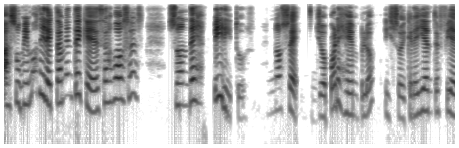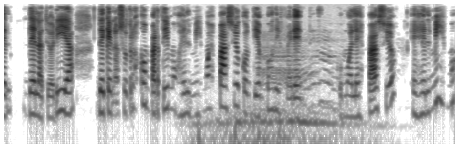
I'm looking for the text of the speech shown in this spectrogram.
asumimos directamente que esas voces son de espíritus. No sé, yo por ejemplo, y soy creyente fiel de la teoría de que nosotros compartimos el mismo espacio con tiempos diferentes. Como el espacio es el mismo,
